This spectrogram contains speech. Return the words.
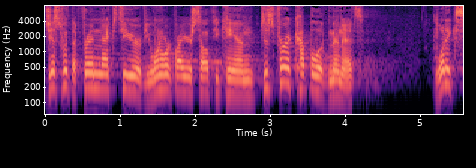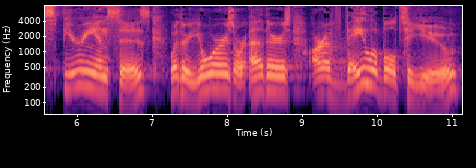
just with a friend next to you, or if you want to work by yourself, you can, just for a couple of minutes. What experiences, whether yours or others, are available to you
